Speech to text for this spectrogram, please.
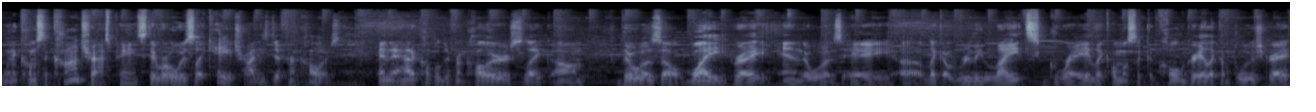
when it comes to contrast paints, they were always like, hey, try these different colors. And they had a couple different colors, like um, there was a white, right, and there was a uh, like a really light gray, like almost like a cold gray, like a bluish gray,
